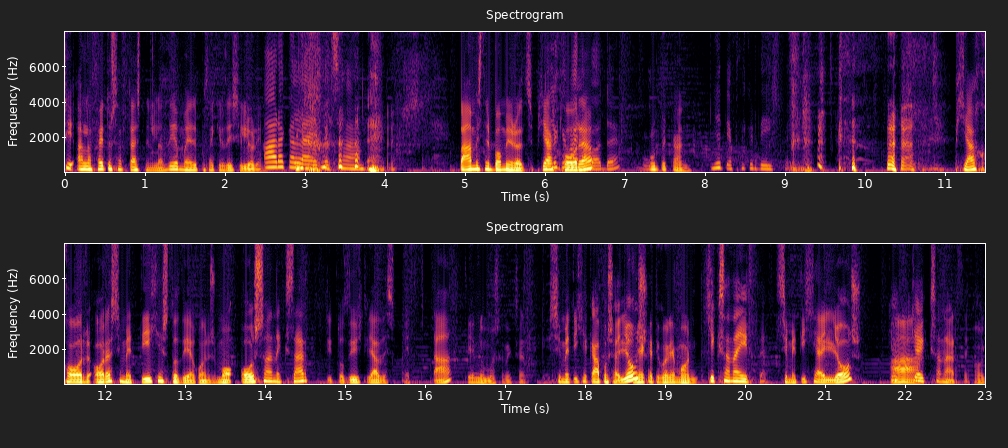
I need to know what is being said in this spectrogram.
6, αλλά φέτος θα φτάσει στην Ιρλανδία με, που θα κερδίσει η Λόρι. Άρα καλά έπεσα. Πάμε στην επόμενη ερώτηση. Ποια Θέλω και εγώ ένα χώρα, πόντο, ε. Ούτε καν. Γιατί αυτό θα κερδίσει. ποια χώρα συμμετείχε στο διαγωνισμό ως ανεξάρτητη το 2007, Τι εννοούμε ως ανεξάρτητη; συμμετείχε κάπως αλλιώς Μια κατηγορία μόνη της. και ξαναήρθε. Συμμετείχε αλλιώς και, Α. και ξανάρθε. Οκ.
